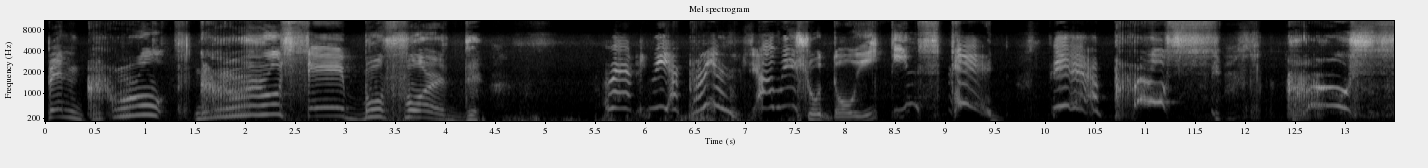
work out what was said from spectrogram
been gru Gruce Bufford. Well, we are agree. Yeah, we should do it instead. Yeah, Bruce. Bruce.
